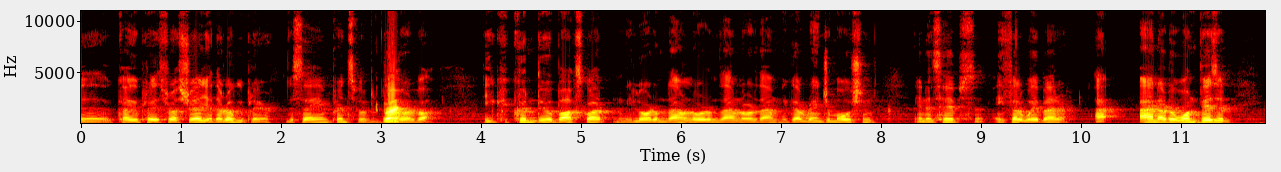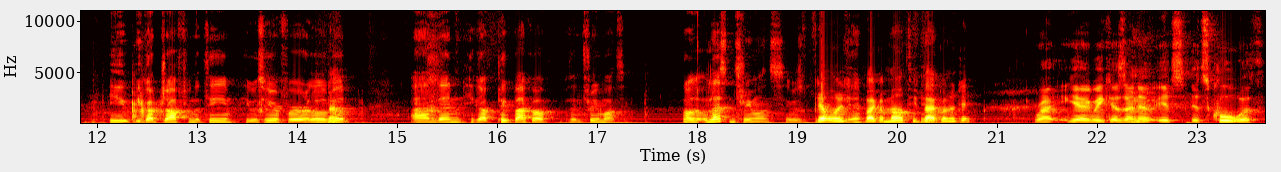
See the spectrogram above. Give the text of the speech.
the guy who plays for Australia, the rugby player. The same principle. He Right. lowered He c- couldn't do a box squat. and He lowered him down, lowered him down, lowered him down. He got range of motion in his hips. He felt way better. A- And out of one visit, he, he got dropped from the team. He was here for a little bit, and then he got picked back up within three months. No, less than three months. He was Yeah, well, Yeah. like a month. He's back on the team. Right. Yeah, because I know it's it's cool with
